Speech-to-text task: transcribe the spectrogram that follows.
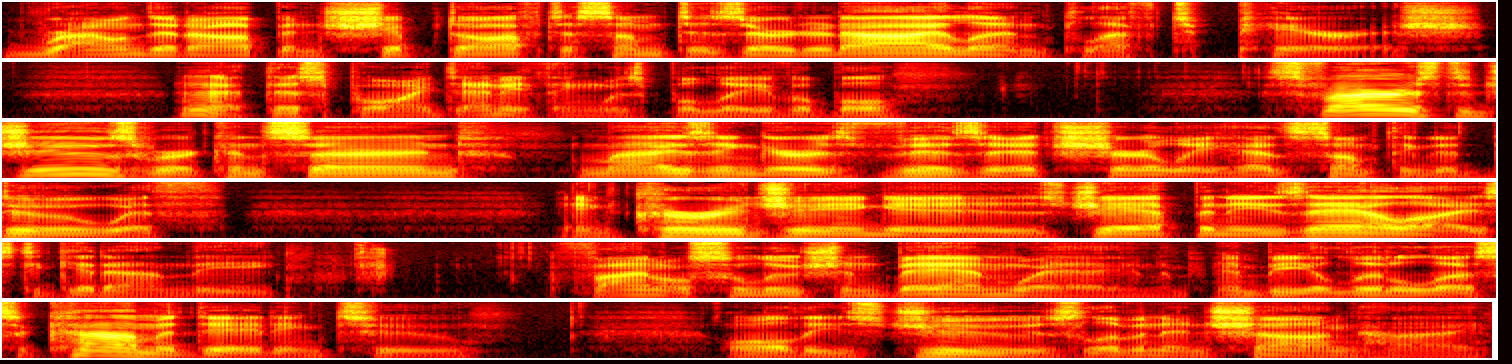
rounded up and shipped off to some deserted island left to perish. At this point, anything was believable. As far as the Jews were concerned, Meisinger's visit surely had something to do with encouraging his Japanese allies to get on the final solution bandwagon and be a little less accommodating to all these Jews living in Shanghai.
